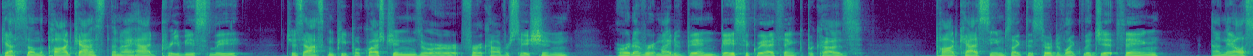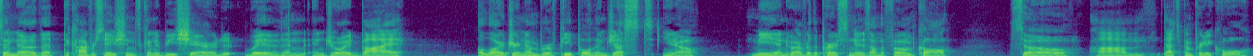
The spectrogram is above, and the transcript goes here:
guests on the podcast than I had previously just asking people questions or for a conversation or whatever it might have been. Basically, I think because podcast seems like this sort of like legit thing and they also know that the conversation is going to be shared with and enjoyed by a larger number of people than just you know me and whoever the person is on the phone call. So um, that's been pretty cool.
